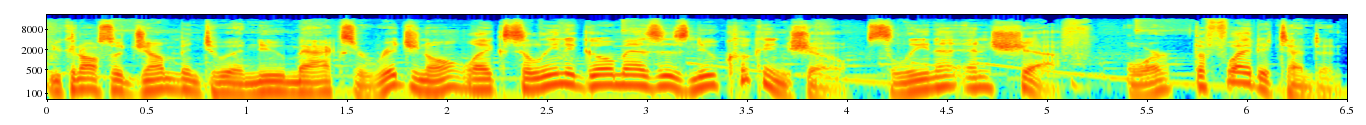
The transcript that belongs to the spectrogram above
You can also jump into a new Max original like Selena Gomez's new cooking show, Selena and Chef, or The Flight Attendant,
